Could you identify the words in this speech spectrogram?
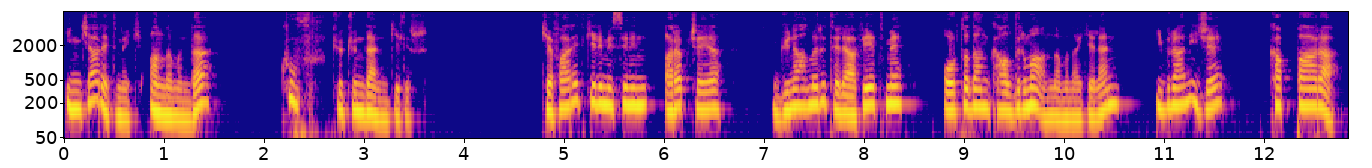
inkar etmek anlamında kufr kökünden gelir. Kefaret kelimesinin Arapçaya günahları telafi etme, ortadan kaldırma anlamına gelen İbranice kappara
